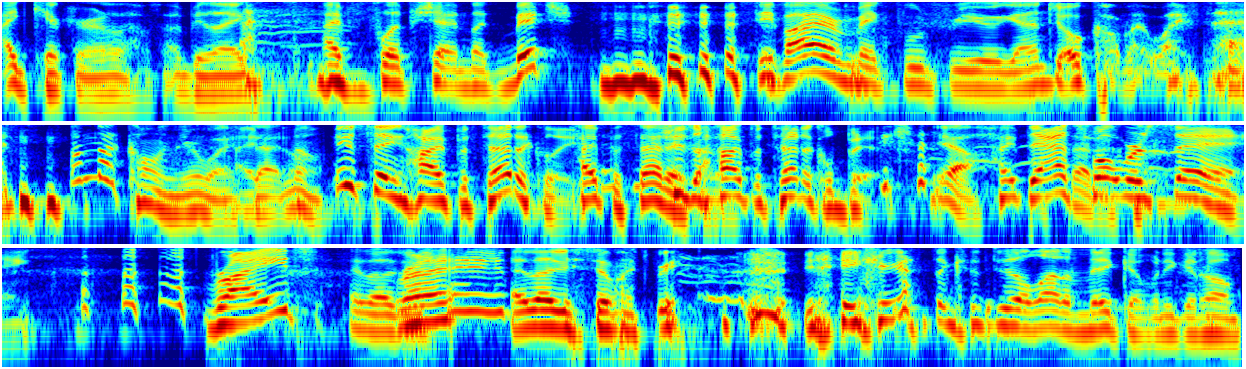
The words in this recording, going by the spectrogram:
I'd kick her out of the house. I'd be like, I'd flip shit. and be like, bitch, see if I ever make food for you again. don't call my wife that. I'm not calling your wife that. No. He's saying hypothetically. Hypothetically. She's a hypothetical bitch. Yeah. That's what we're saying. Right? I love Right? you. I love you so much, Bree. Yeah, you're gonna have to do a lot of makeup when you get home.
